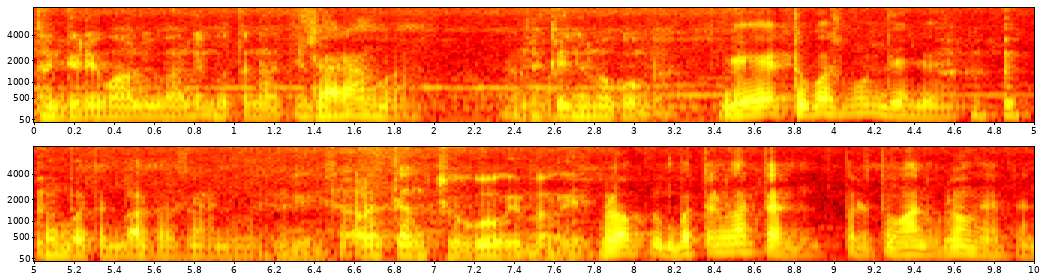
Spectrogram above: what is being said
Ten gene wali-wali mboten nate Jarang, Pak. Kene napa Mbah Nggih tugas pundi nggih. Mboten batasan. nggih soalnya tiyang Jawa nggih Mbah nggih Kula mboten ngoten, perhitungan kula ngeten.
